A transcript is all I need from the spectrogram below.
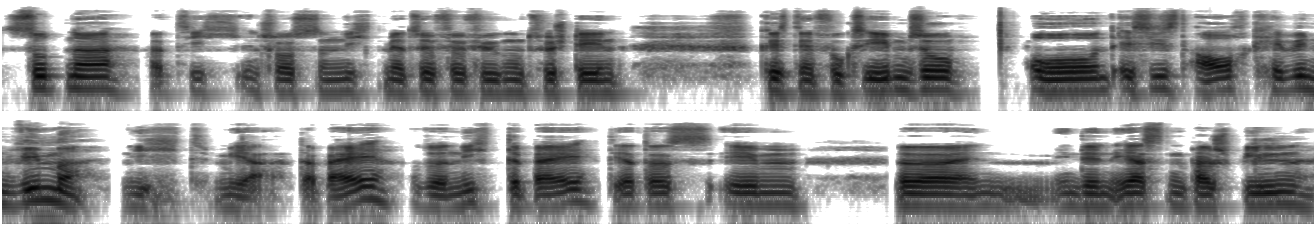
Suttner hat sich entschlossen, nicht mehr zur Verfügung zu stehen. Christian Fuchs ebenso. Und es ist auch Kevin Wimmer nicht mehr dabei oder nicht dabei, der das eben äh, in, den ersten paar Spielen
